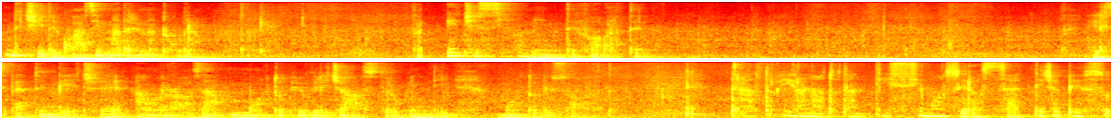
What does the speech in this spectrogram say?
lo decide quasi madre natura. Okay. Eccessivamente forte, rispetto invece a un rosa molto più grigiastro, quindi molto più soft. Tra l'altro io lo noto tantissimo sui rossetti, cioè più su,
